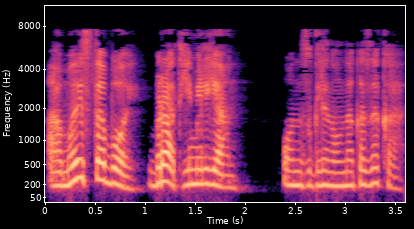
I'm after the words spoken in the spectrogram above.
А мы с тобой, брат Емельян...» Он взглянул на казака.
